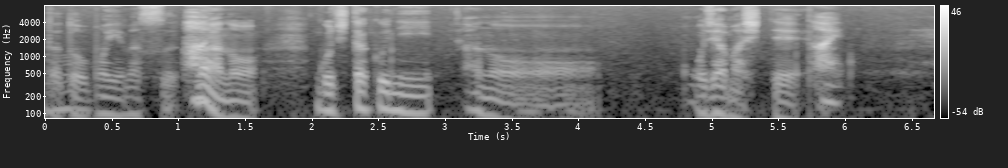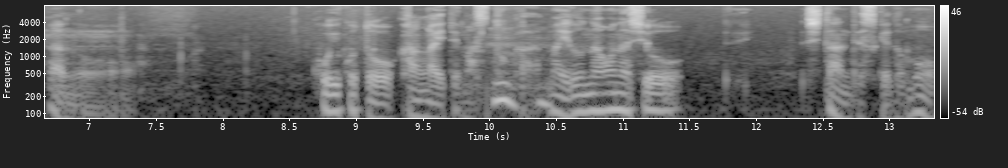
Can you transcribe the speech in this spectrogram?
たと思います、はい。まああのご自宅にあのお邪魔してはいあのこういうことを考えてますとか、うんうんまあ、いろんなお話をしたんですけども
